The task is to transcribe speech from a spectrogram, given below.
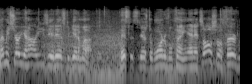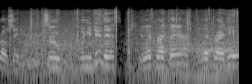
Let me show you how easy it is to get them up. This is just a wonderful thing, and it's also third row seating. So when you do this, you lift right there, you lift right here.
